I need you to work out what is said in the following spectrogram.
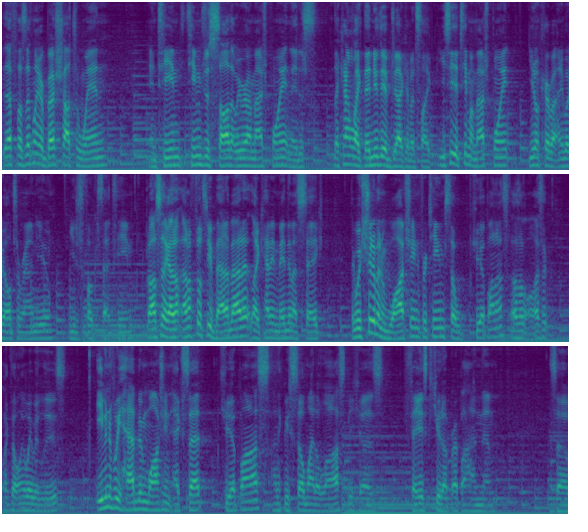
That was definitely our best shot to win. And teams teams just saw that we were on match point, and they just they kind of like they knew the objective. It's like you see a team on match point, you don't care about anybody else around you. You just focus that team. But honestly, like, I, don't, I don't feel too bad about it. Like having made the mistake, like we should have been watching for teams to queue up on us. That was, that's like, like the only way we lose. Even if we had been watching Xset queue up on us, I think we still might have lost because FaZe queued up right behind them. So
